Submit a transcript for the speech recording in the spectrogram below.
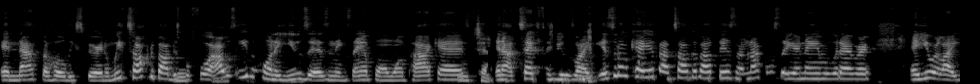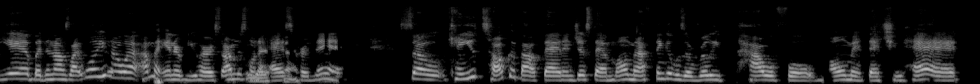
and not the Holy Spirit. And we talked about this before. I mm-hmm. was even going to use it as an example on one podcast. And I texted you, was like, is it okay if I talk about this? I'm not going to say your name or whatever. And you were like, yeah. But then I was like, well, you know what? I'm going to interview her. So I'm just going to ask her then. So, can you talk about that in just that moment? I think it was a really powerful moment that you had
